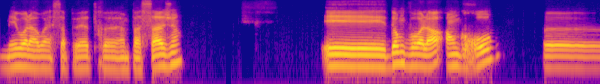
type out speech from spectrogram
Mais voilà, ouais, ça peut être euh, un passage. Et donc voilà, en gros, euh,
